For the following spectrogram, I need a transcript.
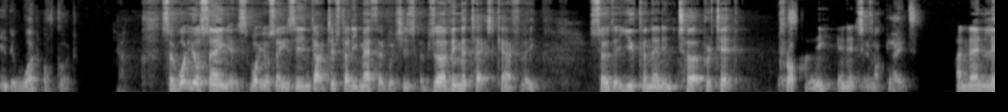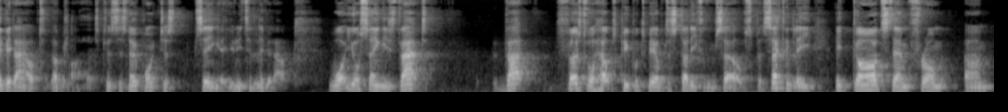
in the Word of God. So what you're saying is, what you're saying is the inductive study method, which is observing the text carefully, so that you can then interpret it yes. properly in its and apply it. and then live it out, apply it, because there's no point just seeing it. You need to live it out. What you're saying is that that first of all helps people to be able to study for themselves, but secondly, it guards them from um,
